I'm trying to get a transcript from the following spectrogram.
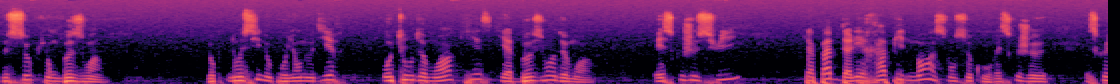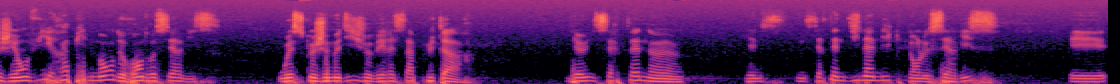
de ceux qui ont besoin. Donc nous aussi, nous pourrions nous dire, autour de moi, qui est-ce qui a besoin de moi? Est-ce que je suis capable d'aller rapidement à son secours? Est-ce que j'ai envie rapidement de rendre service? Ou est-ce que je me dis, je verrai ça plus tard? Il y a une certaine, euh, une, certaine dynamique dans le service et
